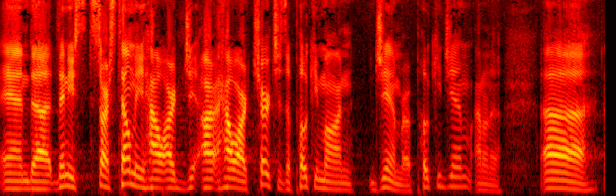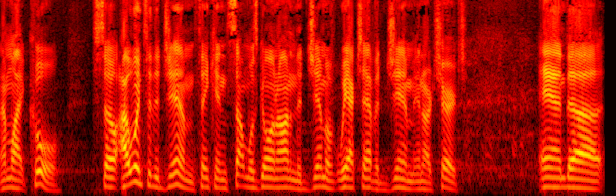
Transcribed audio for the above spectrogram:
And uh, then he starts telling me how our, our, how our church is a Pokemon gym or a Poke gym. I don't know. Uh, I'm like, cool. So I went to the gym thinking something was going on in the gym. We actually have a gym in our church. And uh,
